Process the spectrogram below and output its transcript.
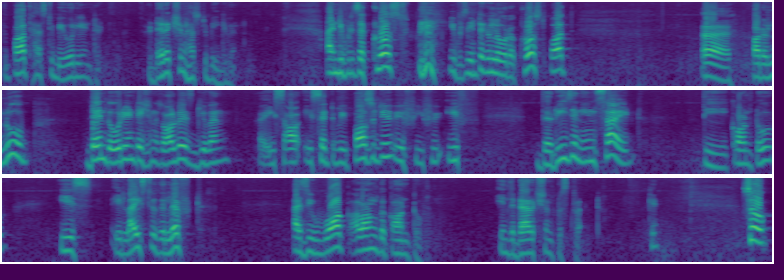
The path has to be oriented. A direction has to be given. And if it is a closed if it is integral over a closed path uh, or a loop then the orientation is always given. Uh, is, is said to be positive if, if, if the region inside the contour is it lies to the left as you walk along the contour in the direction prescribed okay? So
